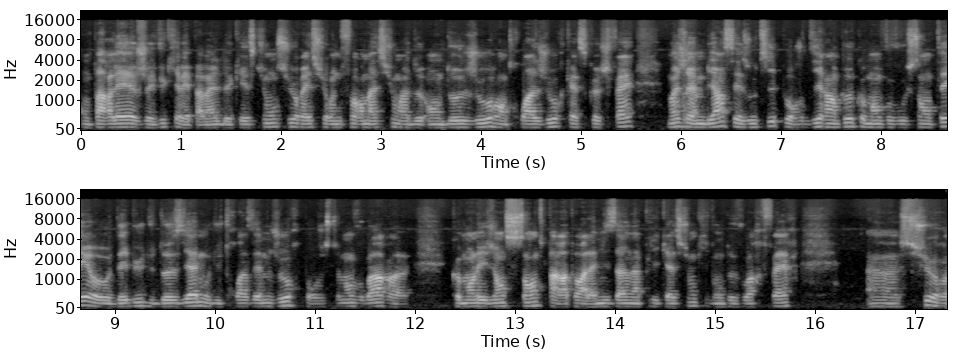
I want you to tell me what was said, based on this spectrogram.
on parlait, j'ai vu qu'il y avait pas mal de questions sur et sur une formation en deux jours, en trois jours, qu'est-ce que je fais? Moi, j'aime bien ces outils pour dire un peu comment vous vous sentez au début du deuxième ou du troisième jour pour justement voir euh, comment les gens se sentent par rapport à la mise en application qu'ils vont devoir faire euh, sur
